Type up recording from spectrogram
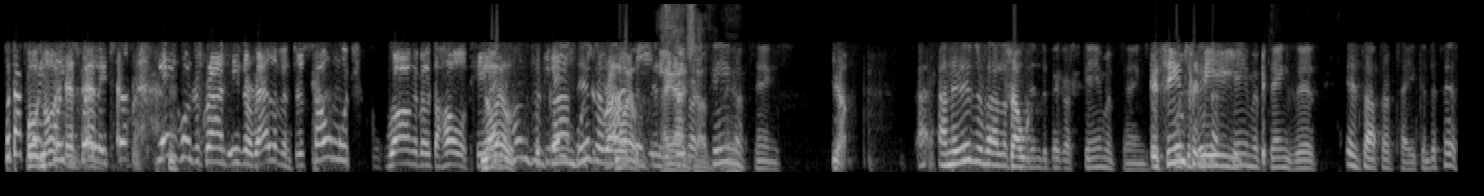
But that's But my no, point it- as well. it- It's just, the 800 grand is irrelevant. There's so much wrong about the whole thing. Niall. 800 the grand is irrelevant in the bigger scheme yeah. of things. Yeah. And it is irrelevant So- in the bigger scheme of things. It seems but the to bigger me- scheme of things is is that they're taking the piss.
